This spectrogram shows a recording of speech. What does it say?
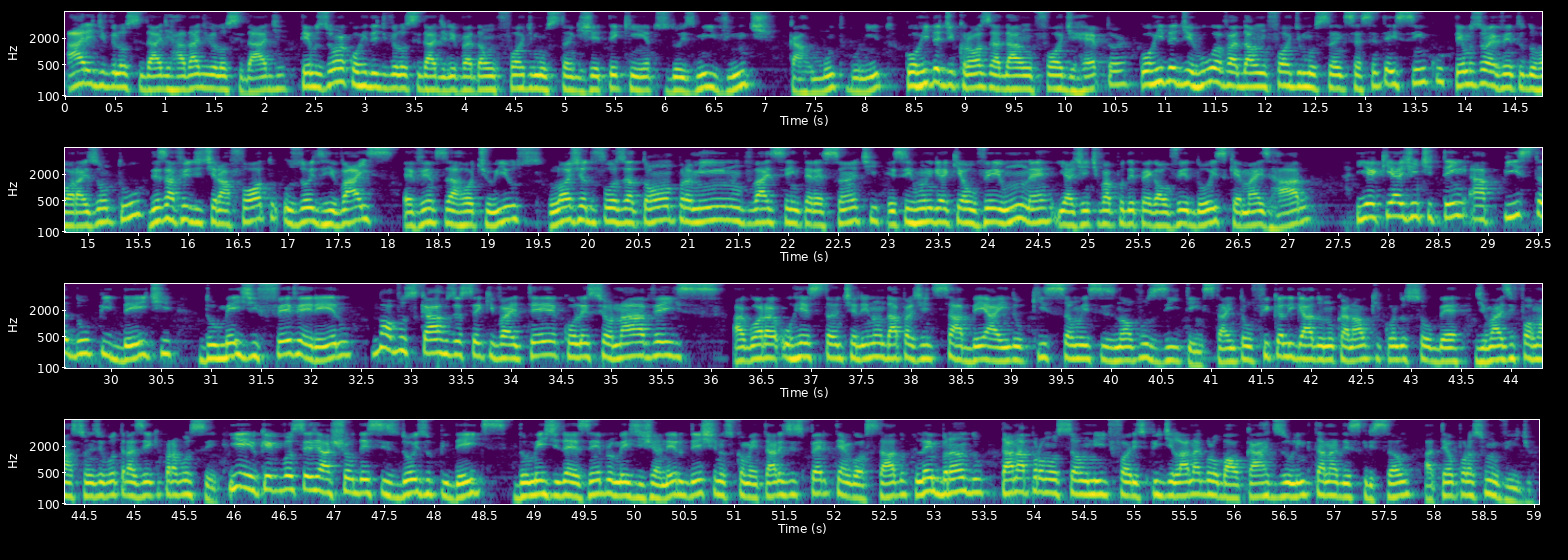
área de velocidade, radar de velocidade. Temos uma corrida de velocidade, ele vai dar um Ford Mustang GT 500 2020 carro muito bonito. Corrida de cross vai dar um Ford Raptor. Corrida de rua vai dar um Ford Mustang 65. Temos um evento do Horizon Tour. Desafio de tirar foto, os dois rivais, eventos da Hot Wheels. Loja do Forza Tom, para mim não vai ser interessante. Esse Running aqui é o V1, né? E a gente vai poder pegar o V2, que é mais raro. E aqui a gente tem a pista do update do mês de fevereiro. Novos carros eu sei que vai ter, colecionáveis. Agora o restante ali não dá pra gente saber ainda o que são esses novos itens, tá? Então fica ligado no canal que quando eu souber de mais informações eu vou trazer aqui pra você. E aí, o que, que você achou desses dois updates do mês de dezembro, mês de janeiro? Deixe nos comentários, espero que tenha gostado. Lembrando, tá na promoção Need for Speed lá na Global Cards, o link tá na descrição. Até o próximo vídeo.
